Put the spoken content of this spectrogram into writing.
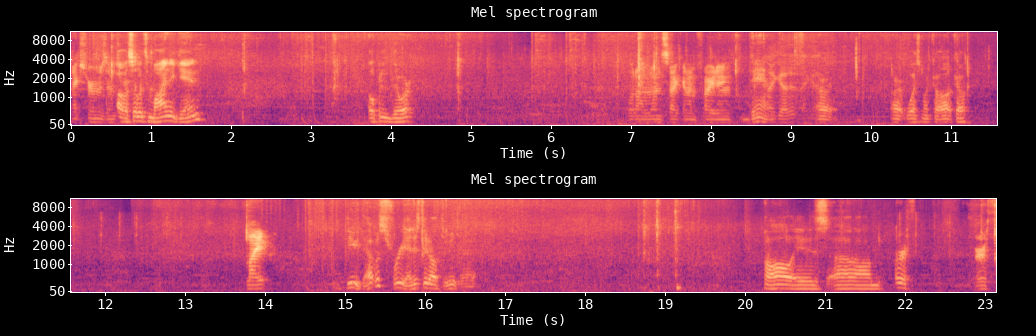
Next room is enter. Oh, so it's mine again? Open the door. Hold on one second. I'm fighting. Damn. I got it. I got Alright. Alright, what's my call out, Kyle? Light. Dude, that was free. I just did all three of that. Call is, um, Earth. Earth.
